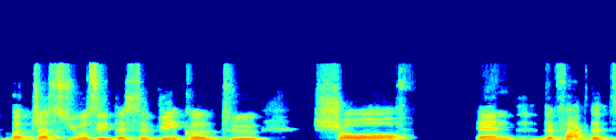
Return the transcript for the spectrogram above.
but just use it as a vehicle to show off and the fact that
